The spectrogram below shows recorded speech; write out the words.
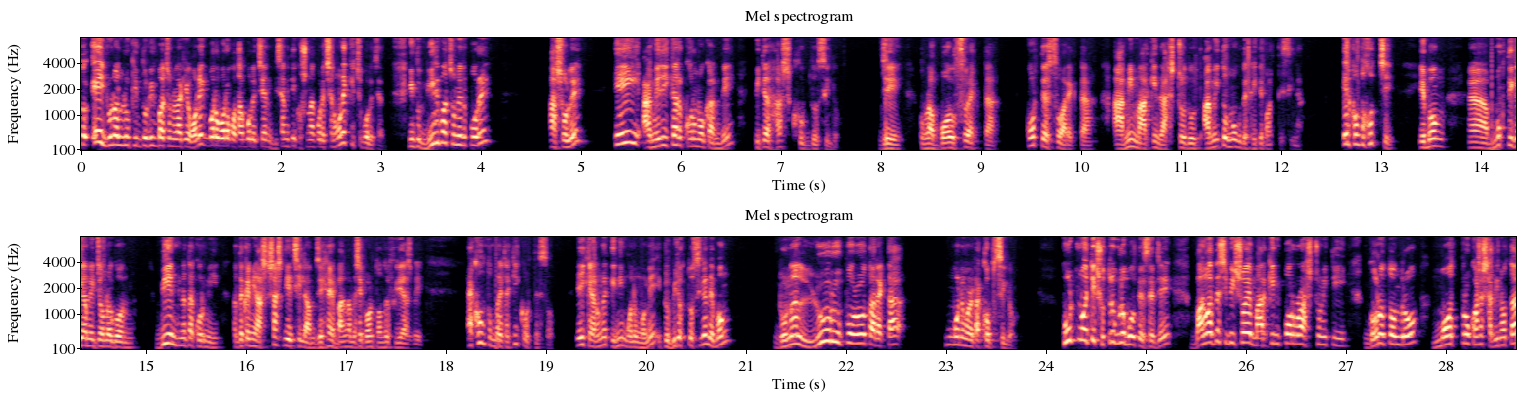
তো এই ডোনাল্ড লু কিন্তু নির্বাচনের আগে অনেক বড় বড় কথা বলেছেন বিশান্তি ঘোষণা করেছেন, অনেক কিছু বলেছেন। কিন্তু নির্বাচনের পরে আসলে এই আমেরিকার কর্মকাণ্ডে পিটার হাস ক্ষুব্ধ ছিল। যে তোমরা বলছো একটা, করতেছো আরেকটা, আমি মার্কিন রাষ্ট্রদূত, আমি তো মুখ দেখাইতে পারতেছি না। এরকম তো হচ্ছে। এবং মুক্তিগামী জনগণ, বিএনপি নেতা কর্মী তাদেরকে আমি আশ্বাস দিয়েছিলাম যে হ্যাঁ বাংলাদেশে গণতন্ত্র ফিরে আসবে। এখন তোমরা এটা কি করতেছো? এই কারণে তিনি মনে মনে একটু বিরক্ত ছিলেন এবং ডোনাল্ড লুর উপরও তার একটা মনে মনে ক্ষোভ ছিল। কূটনৈতিক সূত্রগুলো বলতেছে যে বাংলাদেশ বিষয়ে মার্কিন পররাষ্ট্রনীতি, গণতন্ত্র, মত প্রকাশের স্বাধীনতা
